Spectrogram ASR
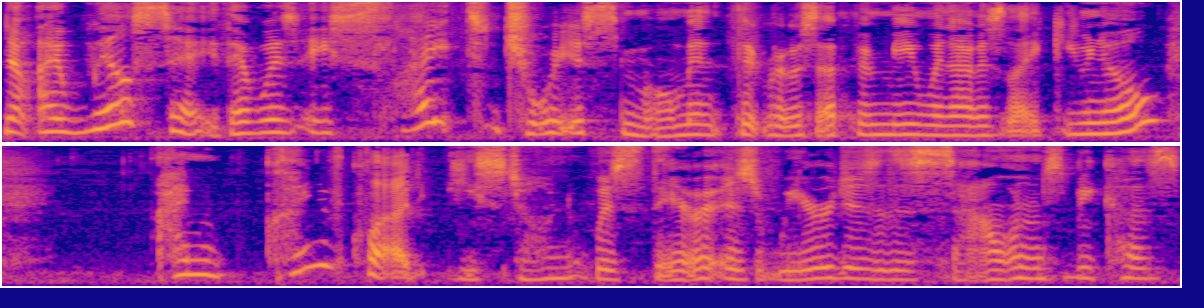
Now, I will say there was a slight joyous moment that rose up in me when I was like, you know, I'm kind of glad Eastone was there, as weird as this sounds, because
